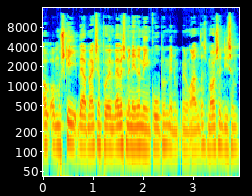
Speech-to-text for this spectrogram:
og, og måske være opmærksom på, jamen, hvad hvis man ender med en gruppe med, med nogle andre, som også er ligesom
